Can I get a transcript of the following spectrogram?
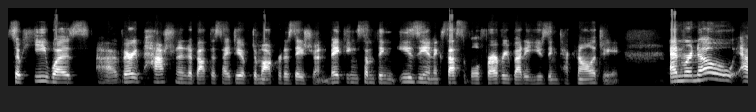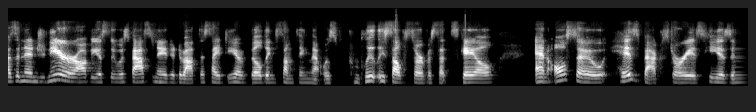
So he was uh, very passionate about this idea of democratization, making something easy and accessible for everybody using technology. And Renaud, as an engineer, obviously was fascinated about this idea of building something that was completely self service at scale. And also, his backstory is he is an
